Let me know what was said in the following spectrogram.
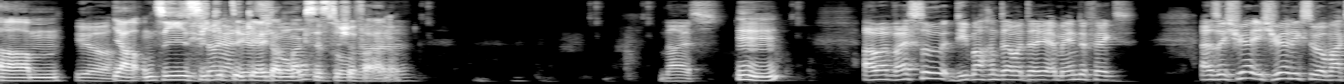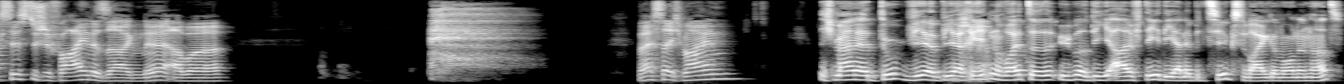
Ähm, Ja. ja, und sie, sie Stange, gibt ihr Geld an marxistische Vereine. Nice. Mhm. Aber weißt du, die machen damit ja im Endeffekt. Also ich will, ich will nichts über marxistische Vereine sagen, ne? Aber weißt du, was ich meine? Ich meine, du, wir, wir Ja. reden heute über die AfD, die eine Bezirkswahl gewonnen hat.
